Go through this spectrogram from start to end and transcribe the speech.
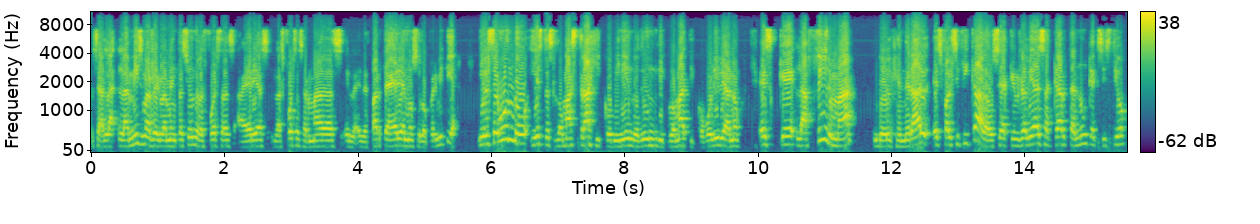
O sea, la, misma reglamentación de las Fuerzas Aéreas, las Fuerzas Armadas en la, parte aérea no se lo permitía. Y el segundo, y esto es lo más trágico viniendo de un diplomático boliviano, es que la firma del general es falsificada, o sea que en realidad esa carta nunca existió,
